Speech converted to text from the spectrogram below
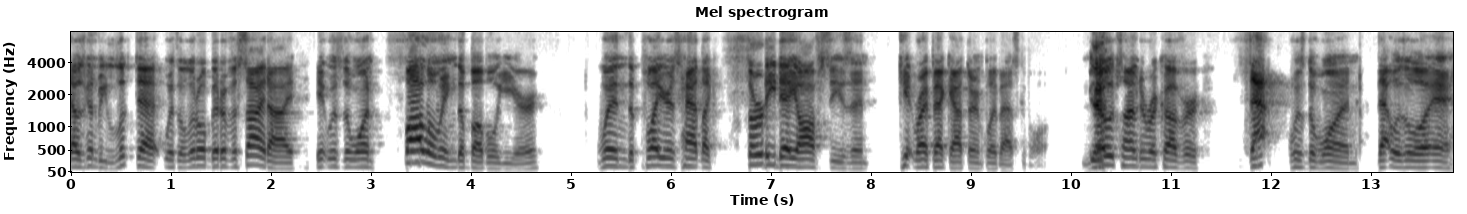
that was going to be looked at with a little bit of a side eye, it was the one following the bubble year, when the players had like 30 day off season, get right back out there and play basketball. No time to recover. That was the one that was a little eh.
